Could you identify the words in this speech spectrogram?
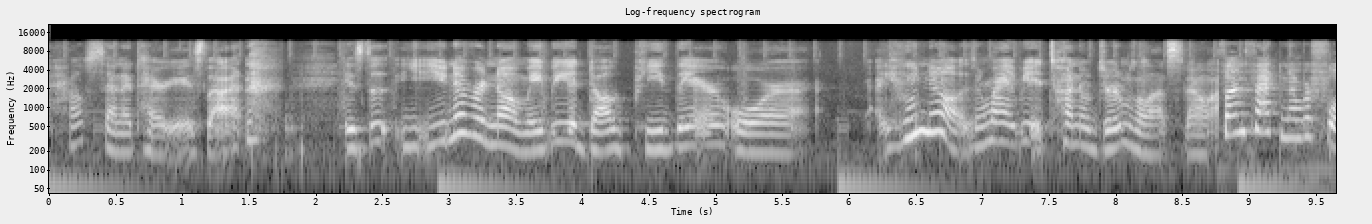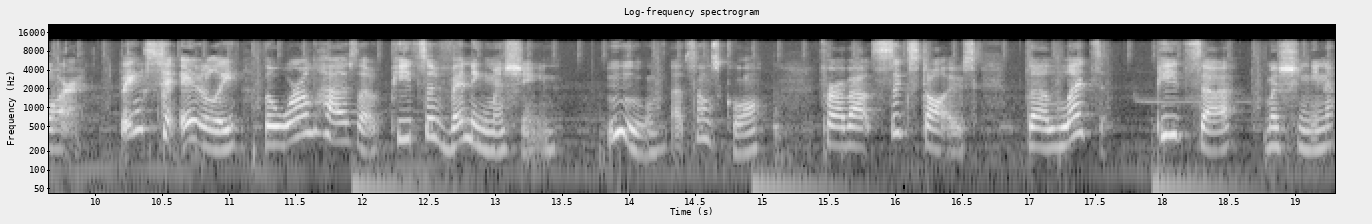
how sanitary is that? is the you never know, maybe a dog peed there or who knows, there might be a ton of germs on that snow. Fun fact number four, Thanks to Italy, the world has a pizza vending machine. Ooh, that sounds cool. For about $6, the Let's Pizza machine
